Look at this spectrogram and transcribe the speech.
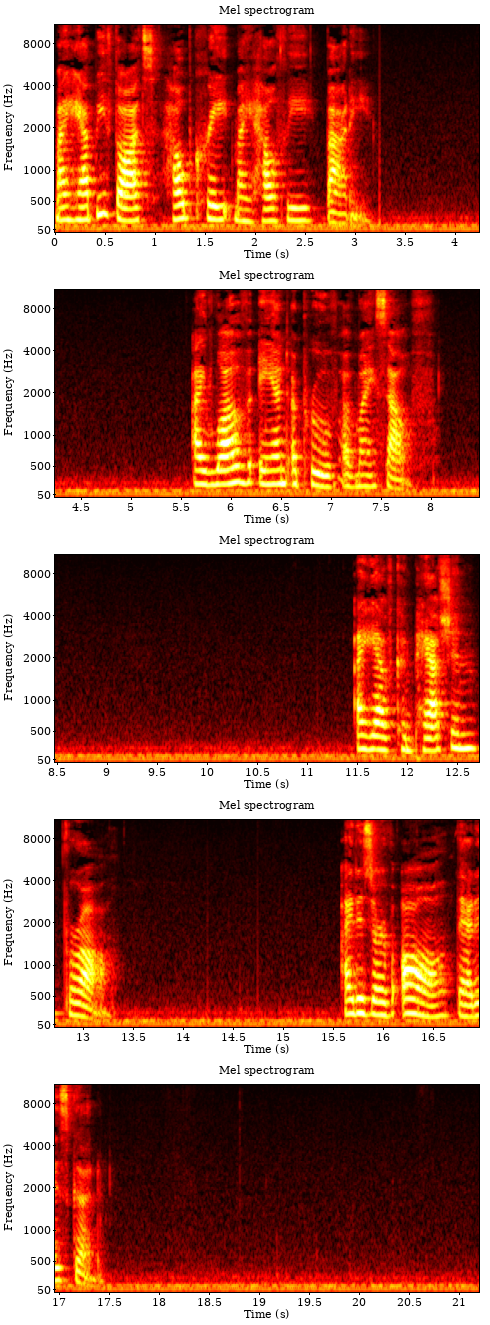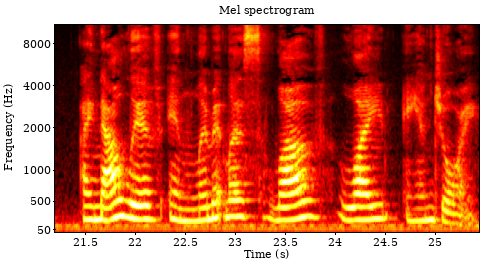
My happy thoughts help create my healthy body. I love and approve of myself. I have compassion for all. I deserve all that is good. I now live in limitless love, light, and joy.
